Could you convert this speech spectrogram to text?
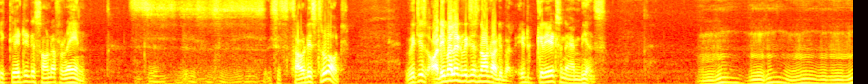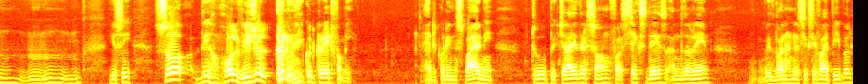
He created a sound of rain. Its sound is throughout, which is audible and which is not audible. It creates an ambience. You see, so the whole visual he could create for me, and it could inspire me to picturize that song for six days under the rain with 165 people.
